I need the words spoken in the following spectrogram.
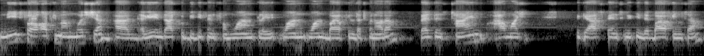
Need for optimum moisture, uh, again that could be different from one place, one one biofilter to another. Residence time, how much the gas spends within the biofilter,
